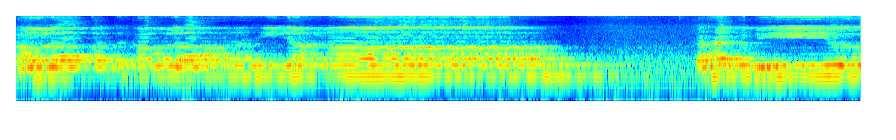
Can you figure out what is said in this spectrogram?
ਕਮਲਾ ਪਤ ਕਮਲਾ ਨਹੀਂ ਜਾਣਾ ਕਹਿ ਕਬੀਰ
